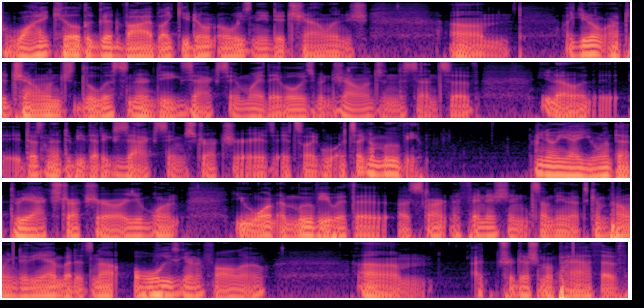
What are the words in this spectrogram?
Why kill the good vibe? Like you don't always need to challenge um, like you don't have to challenge the listener the exact same way. They've always been challenged in the sense of you know it, doesn't have to be that exact same structure. It's, it's like it's like a movie. You know yeah you want that three act structure or you want you want a movie with a, a start and a finish and something that's compelling to the end, but it's not always going to follow um, a traditional path of,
